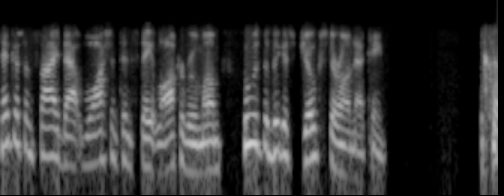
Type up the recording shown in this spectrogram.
take us inside that Washington State locker room. Um, who was the biggest jokester on that team?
